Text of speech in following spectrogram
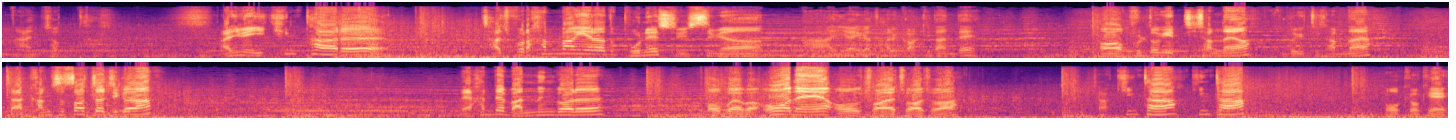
음 안 좋다. 아니면 이 킹타를 자주포를 한 방이라도 보낼 수 있으면 아 이야기가 다를 것 같기도 한데. 어 불독이 뒤 잡나요? 불독이 뒤 잡나요? 자 강수 썼죠 지금 네 한 대 맞는 거를 어 뭐야 뭐야. 어 네 어 좋아요 좋아 좋아. 자 킹타 킹타. 오케이 오케이.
